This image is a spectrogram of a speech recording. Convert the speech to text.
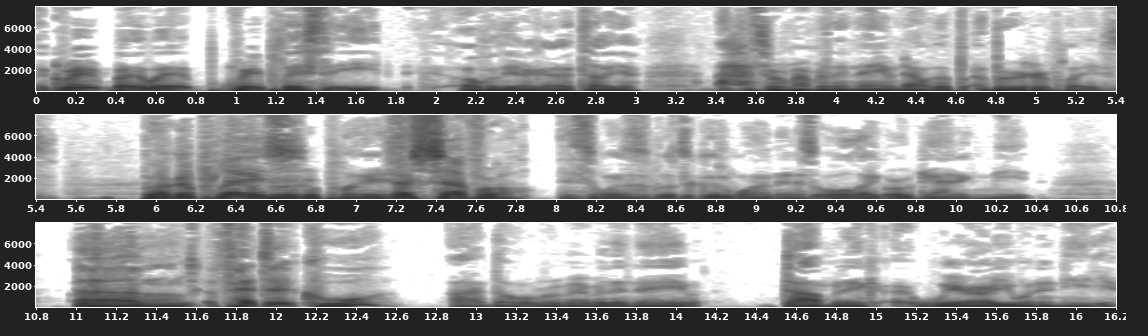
a great. By the way, great place to eat over there. I got to tell you, I have to remember the name now. The a burger place. burger place. A burger place. There's several. This one was a good one, and it's all like organic meat. Um, fette Kuh. I don't remember the name. Dominic, where are you when I need you?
